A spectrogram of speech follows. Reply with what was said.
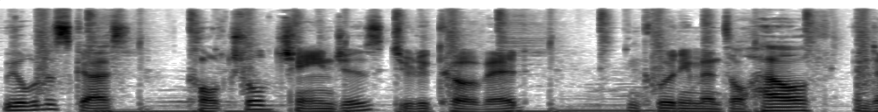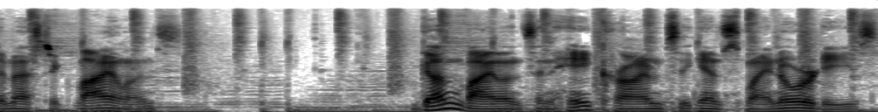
we will discuss cultural changes due to COVID, including mental health and domestic violence, gun violence and hate crimes against minorities,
